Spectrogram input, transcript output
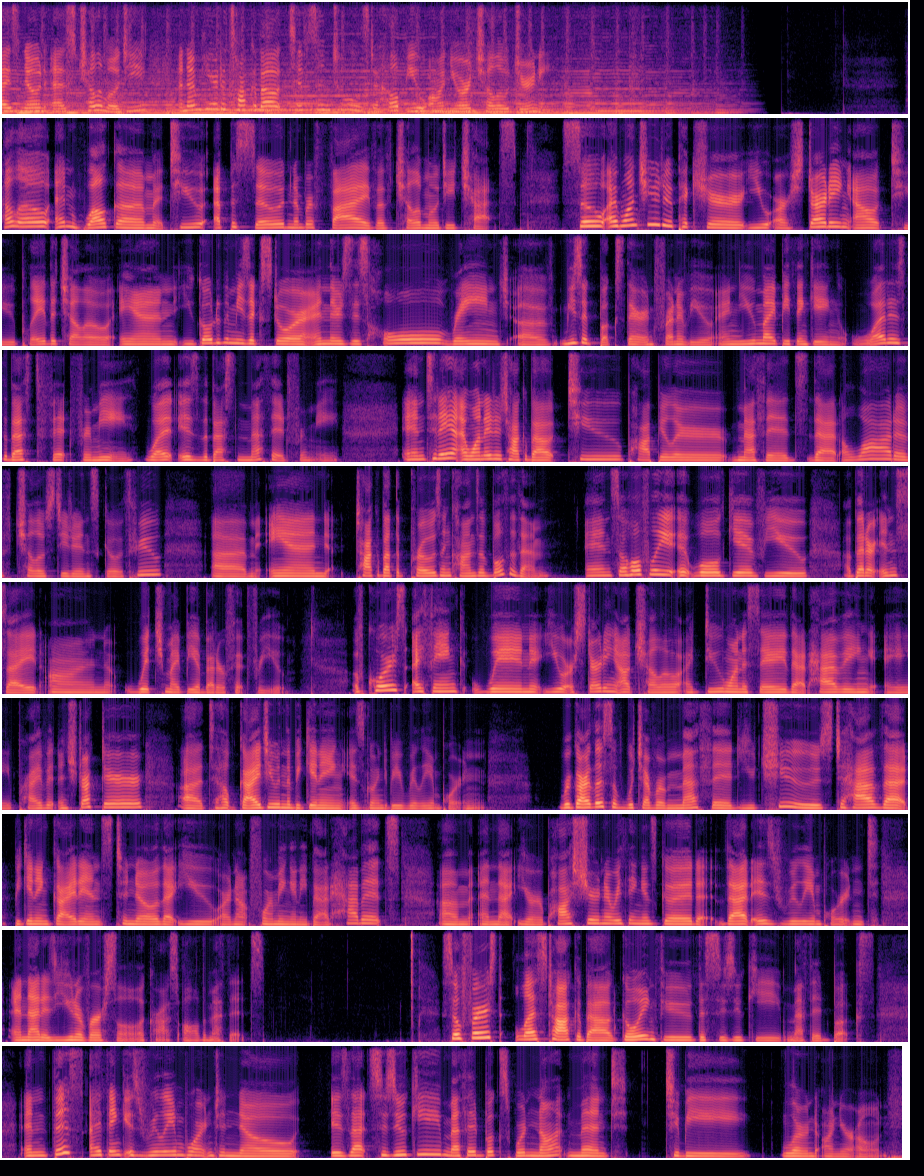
otherwise known as Cellomoji, and I'm here to talk about tips and tools to help you on your cello journey. Hello, and welcome to episode number five of Cellomoji Chats. So, I want you to picture you are starting out to play the cello, and you go to the music store, and there's this whole range of music books there in front of you. And you might be thinking, what is the best fit for me? What is the best method for me? And today I wanted to talk about two popular methods that a lot of cello students go through um, and talk about the pros and cons of both of them. And so hopefully it will give you a better insight on which might be a better fit for you. Of course, I think when you are starting out cello, I do want to say that having a private instructor uh, to help guide you in the beginning is going to be really important regardless of whichever method you choose, to have that beginning guidance to know that you are not forming any bad habits um, and that your posture and everything is good, that is really important. And that is universal across all the methods. So, first, let's talk about going through the Suzuki method books. And this, I think, is really important to know is that Suzuki method books were not meant to be learned on your own.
